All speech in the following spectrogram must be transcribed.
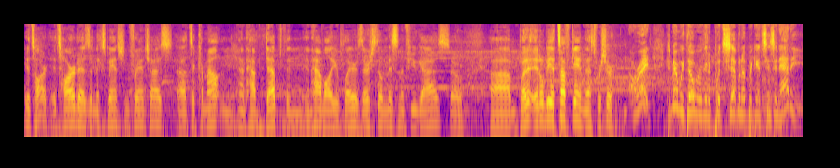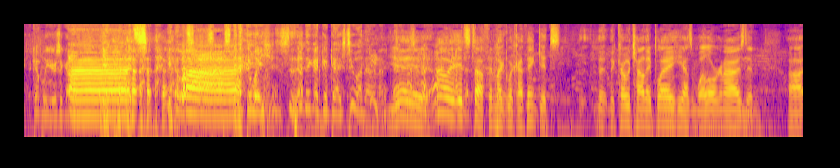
it's hard. It's hard as an expansion franchise uh, to come out and, and have depth and, and, have all your players. They're still missing a few guys, so um, but it, will be a tough game, that's for sure. All right, because remember we thought we were going to put seven up against Cincinnati a couple of years ago. Uh, yeah, it's, you know, it's, uh, it's, not the way. You, they got good guys too on that. yeah, yeah, yeah. No, it's tough, and like, look, I think it's the, the coach how they play. He has them well organized and uh,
